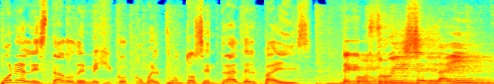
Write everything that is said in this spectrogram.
pone al Estado de México como el punto central del país. De construirse el Naín,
